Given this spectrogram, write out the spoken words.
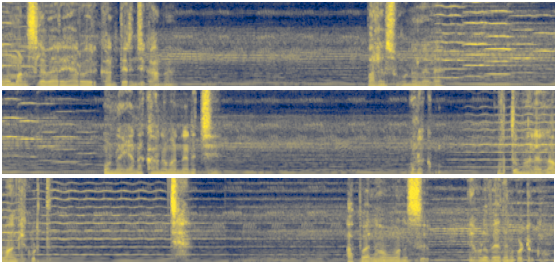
உன் மனசுல வேற யாரோ இருக்கான்னு தெரிஞ்சுக்காம பல சூழ்நிலையில உன்னை எனக்கானவன் நினைச்சு உனக்கு முத்து மாலை எல்லாம் வாங்கி கொடுத்து. அப்பெல்லாம் உன் மனசு எவ்வளவு வேதனைப்பட்டிருக்கும்?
